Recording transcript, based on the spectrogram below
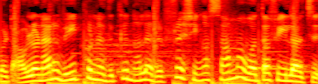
பட் அவ்வளோ நேரம் வெயிட் பண்ணதுக்கு நல்ல ரெஃப்ரெஷிங்காக செம்ம ஒர்த்தாக ஃபீல் ஆச்சு.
